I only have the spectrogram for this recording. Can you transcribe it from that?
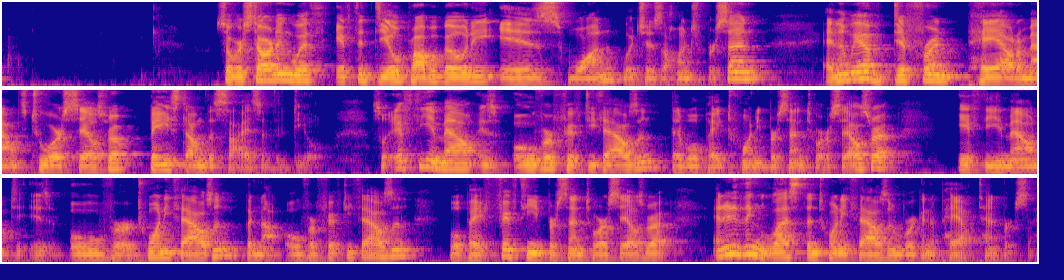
So we're starting with if the deal probability is one, which is 100%. And then we have different payout amounts to our sales rep based on the size of the deal. So if the amount is over 50,000, then we'll pay 20% to our sales rep. If the amount is over 20,000 but not over 50,000, we'll pay 15% to our sales rep. And anything less than 20,000, we're going to pay out 10%.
